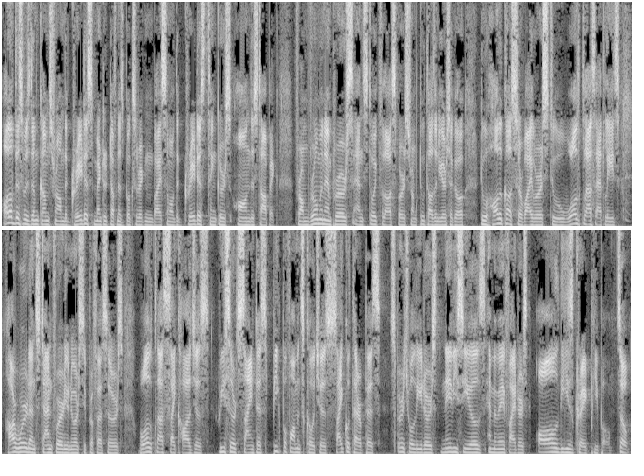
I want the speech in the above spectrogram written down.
All of this wisdom comes from the greatest mental toughness books written by some of the greatest thinkers on this topic, from Roman emperors and Stoic philosophers from 2000 years ago to Holocaust survivors to world class athletes, Harvard and Stanford University professors, world class psychologists, research scientists, peak performance coaches, psychotherapists, spiritual leaders, Navy SEALs, MMA fighters, all these great people. So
